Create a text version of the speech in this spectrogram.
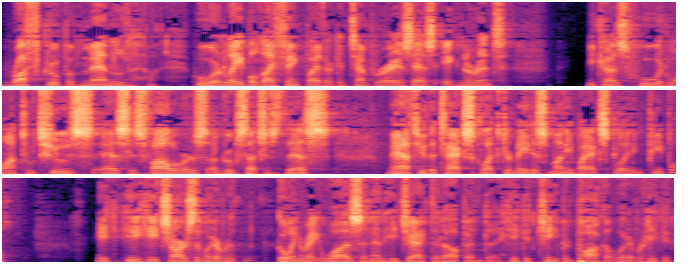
rough group of men who are labeled, I think, by their contemporaries as ignorant, because who would want to choose as his followers a group such as this? Matthew, the tax collector, made his money by exploiting people. He, he, he charged them whatever the going rate was, and then he jacked it up, and uh, he could keep and pocket whatever he could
